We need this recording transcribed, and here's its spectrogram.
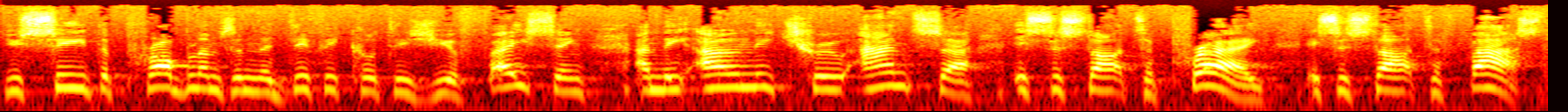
you see the problems and the difficulties you're facing, and the only true answer is to start to pray, is to start to fast,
